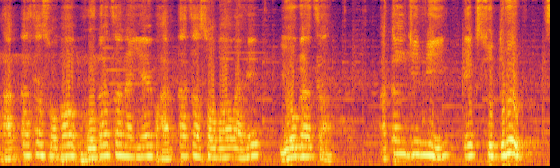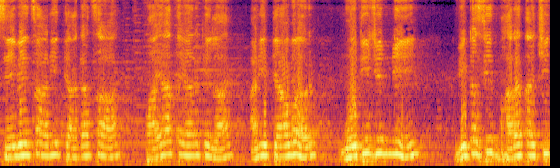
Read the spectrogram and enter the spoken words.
भारताचा स्वभाव भोगाचा नाहीये भारताचा स्वभाव आहे योगाचा. अटलजींनी एक सुदृढ सेवेचा आणि त्यागाचा पाया तयार केला आणि त्यावर मोदीजींनी विकसित भारताची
